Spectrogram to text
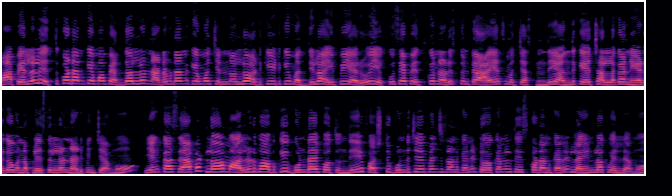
మా పిల్లలు ఎత్తుకోవడానికేమో పెద్దోళ్ళు నడవడానికేమో చిన్నోళ్ళు అటుకి ఇటుకి మధ్యలో అయిపోయారు. ఎక్కువసేపు ఎత్తుకొని నడుస్తుంటే ఆయాసం వచ్చేస్తుంది. అందుకే చల్లగా నీడగా ఉన్న ప్లేసుల్లో నడిపించాము. ఇంకా సేపట్లో మా అల్లుడు బాబుకి గుండె అయిపోతుంది. ఫస్ట్ గుండు చేయించడానికని టోకెన్లు తీసుకోవడానికని లైన్లోకి వెళ్ళాము.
